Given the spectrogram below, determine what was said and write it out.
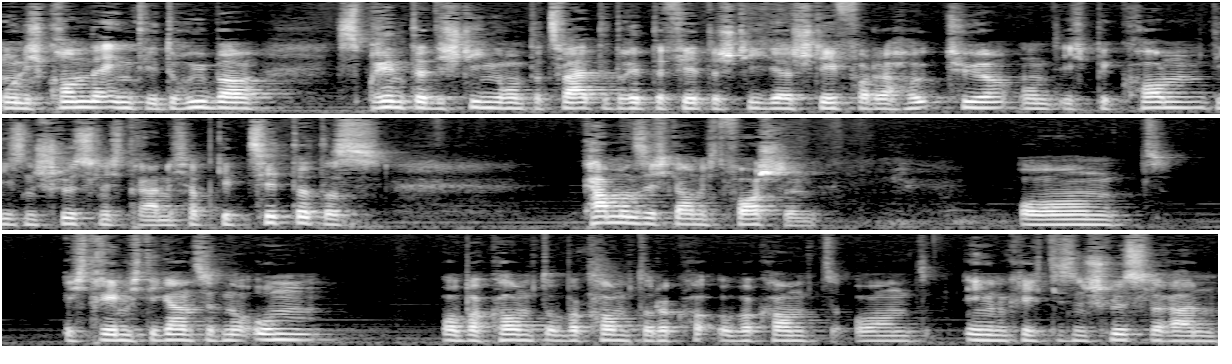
Und ich komme da irgendwie drüber, sprinte die Stiegen runter, zweite, dritte, vierte Stiege, stehe vor der Tür und ich bekomme diesen Schlüssel nicht rein. Ich habe gezittert, das kann man sich gar nicht vorstellen. Und ich drehe mich die ganze Zeit nur um, ob er kommt, ob er kommt oder ob er kommt und irgendwann kriege ich diesen Schlüssel rein.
